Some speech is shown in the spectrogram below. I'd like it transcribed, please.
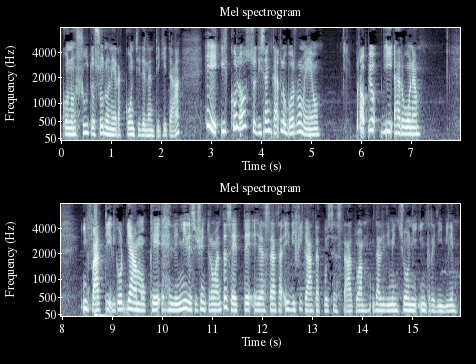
conosciuto solo nei racconti dell'antichità, e il Colosso di San Carlo Borromeo, proprio di Arona. Infatti ricordiamo che nel 1697 era stata edificata questa statua dalle dimensioni incredibili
